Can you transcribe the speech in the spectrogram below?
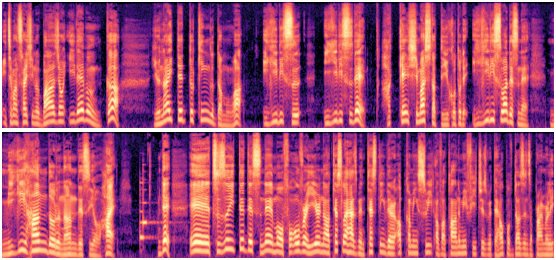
一番最新のバージョン11がUnited Kingdom はイギリスイギリスで発見しましたっていうことでイギリスはですね右ハンドルなんですよ。はい。でえー、続いてですね、もう for over a year now, Tesla has been testing their upcoming suite of autonomy features with the help of dozens of primarily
